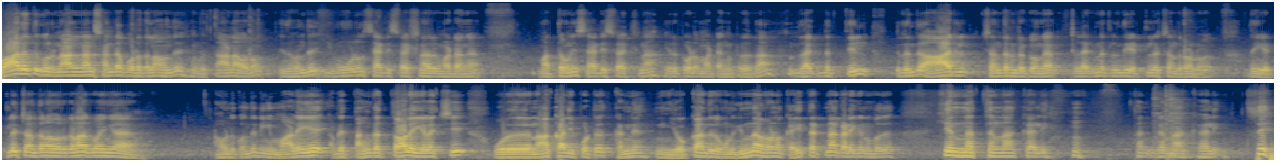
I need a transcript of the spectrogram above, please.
வாரத்துக்கு ஒரு நாலு நாள் சண்டை போடுறதெல்லாம் வந்து இவங்களுக்கு தானாக வரும். இது வந்து இவங்களும் சாட்டிஸ்ஃபேக்ஷனாக இருக்க மாட்டாங்க. மற்றவனையும் சாட்டிஸ்ஃபேக்ஷனாக இருக்க விட மாட்டாங்கன்றது தான் லக்னத்தில் இருந்து ஆறில் சந்திரன் இருக்கவங்க. லக்னத்துலேருந்து எட்டில் சந்திரன் இந்த எட்டில் சந்திரன் இருக்கலாம் இருக்குவீங்க அவனுக்கு வந்து நீங்கள் மலையே அப்படியே தங்கத்தால் இழைச்சி ஒரு நாக்காளி போட்டு கண்ணு நீங்கள் உட்காந்து உனக்கு என்ன வேணும்? கை தட்டினா கிடைக்கணும் போது என்னத்த நாக்காளி? தங்க நாக்காளி. சரி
